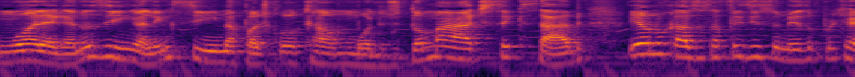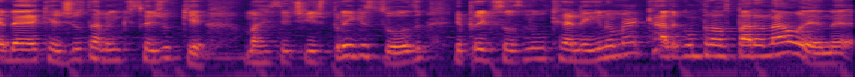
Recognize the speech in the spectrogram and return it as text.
um oréganozinho ali em cima, pode colocar um molho de tomate, você que sabe. Eu, no caso, só fiz isso mesmo porque a ideia é que é justamente que seja o quê? Uma receitinha de preguiçoso, e preguiçoso não quer nem ir no mercado comprar os Paranauê, né?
